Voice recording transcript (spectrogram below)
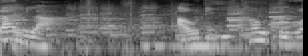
ได้เวลา เอาดีเข้าตัว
